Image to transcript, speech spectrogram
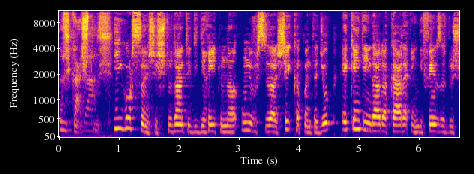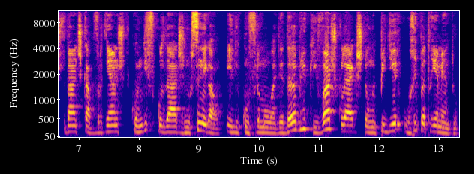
os gastos. Igor Sanches, estudante de Direito na Universidade Sheikh Anta Diop, é quem tem dado a cara em defesa dos estudantes cabo-verdianos com dificuldades no Senegal. Ele confirmou à DW que vários colegas estão a pedir o repatriamento.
